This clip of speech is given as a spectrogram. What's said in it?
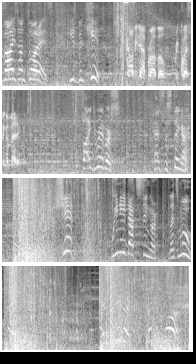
Have eyes on Torres. He's been hit. Copy that, Bravo. Requesting a medic. Find Rivers. Has the stinger. Shit! We need that stinger. Let's move. There's stinger! Second floor!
